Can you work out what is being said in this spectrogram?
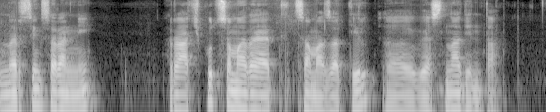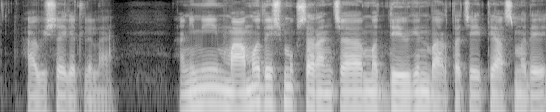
नर्सिंग सरांनी राजपूत समाजात समाजातील व्यसनाधीनता हा विषय घेतलेला आहे. आणि मी माम देशमुख सरांच्या मध्ययुगीन भारताच्या इतिहासमध्ये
